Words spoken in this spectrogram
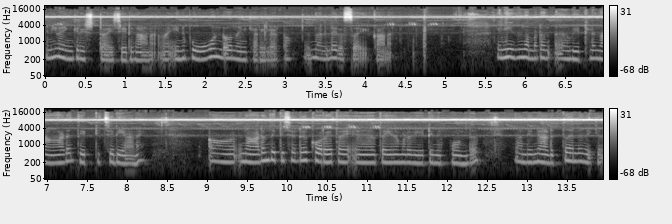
എനിക്ക് ഭയങ്കര ഇഷ്ടമായി ചെടി കാണാൻ. ഇനി പൂവുണ്ടോ എന്ന് എനിക്കറിയില്ല കേട്ടോ. ഇത് നല്ല രസമായി കാണാൻ. ഇനി ഇത് നമ്മുടെ വീട്ടിലെ നാടൻ തെറ്റിച്ചെടിയാണ്. നാടൻ തെറ്റിച്ചെടി കുറേ തൈ തൈ നമ്മുടെ വീട്ടിൽ നിൽപ്പുണ്ട് അതിന്റെ അടുത്ത് തന്നെ നിൽക്കും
